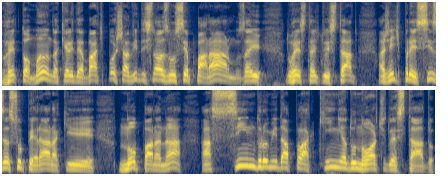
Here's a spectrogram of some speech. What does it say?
retomando aquele debate, poxa vida, e se nós nos separarmos aí do restante do estado, a gente precisa superar aqui no Paraná a síndrome da plaquinha do norte do estado,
